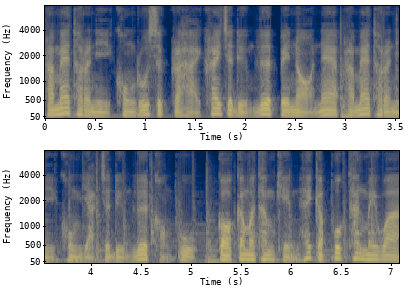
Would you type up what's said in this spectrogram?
พระแม่ธรณีคงรู้สึกกระหายใคร่จะดื่มเลือดไปหน่อแน่พระแม่ธรณีคงอยากจะดื่มเลือดของผู้ก่อกรรมทำเข็นให้กับพวกท่านไม่ว่า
